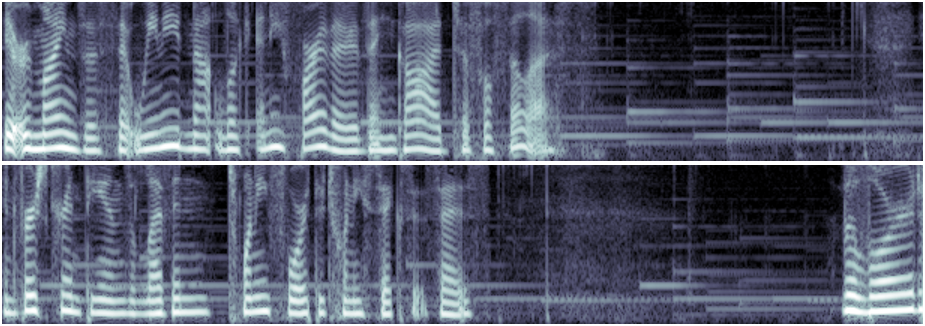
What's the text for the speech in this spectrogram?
it reminds us that we need not look any farther than God to fulfill us. In 1 Corinthians 11 24 through 26, it says, The Lord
